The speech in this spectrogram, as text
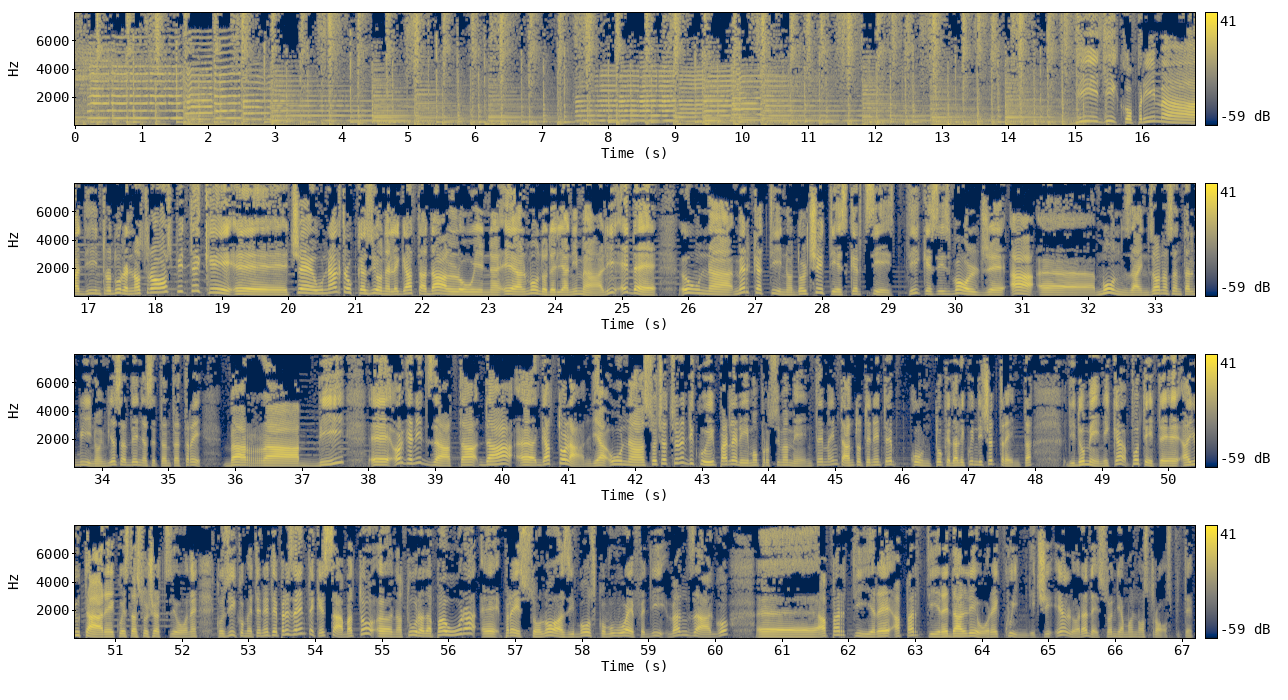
Dico prima di introdurre il nostro ospite che eh, c'è un'altra occasione legata ad Halloween e al mondo degli animali ed è un mercatino dolcetti e scherzetti che si svolge a eh, Monza in zona Sant'Albino in via Sardegna 73 barra B eh, organizzata da eh, Gattolandia un'associazione di cui parleremo prossimamente. Ma intanto tenete conto che dalle 15.30 di domenica potete aiutare questa associazione, così come tenete presente che sabato eh, Natura da Paura è presso l'Oasi Bosco WWF di Vanzago eh, a, partire, a partire dalle ore 15 e allora adesso andiamo al nostro ospite.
